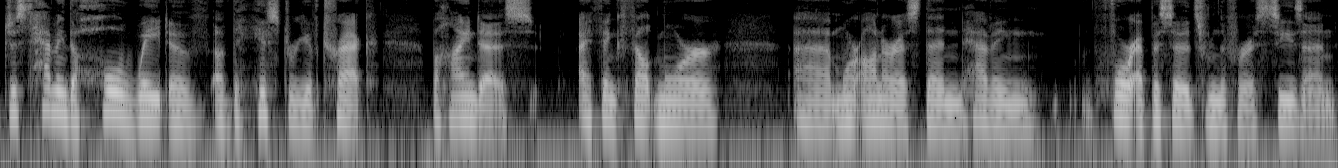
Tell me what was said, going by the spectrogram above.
just having the whole weight of, of the history of Trek behind us, I think felt more uh, more onerous than having four episodes from the first season.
